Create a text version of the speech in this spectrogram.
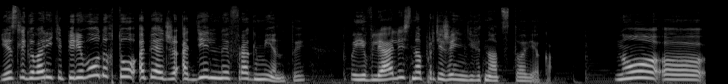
Если говорить о переводах, то, опять же, отдельные фрагменты появлялись на протяжении XIX века. Но э,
